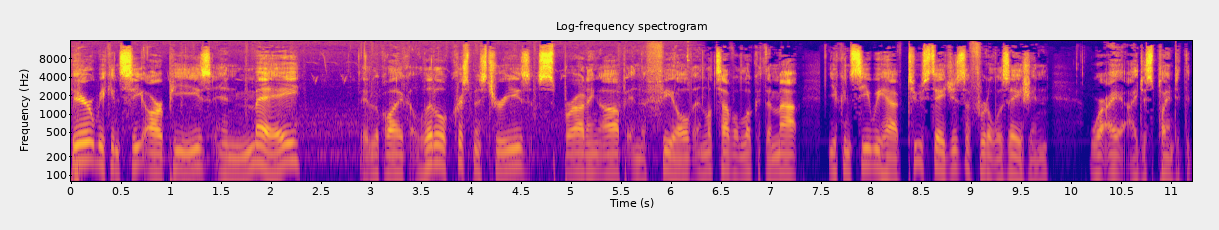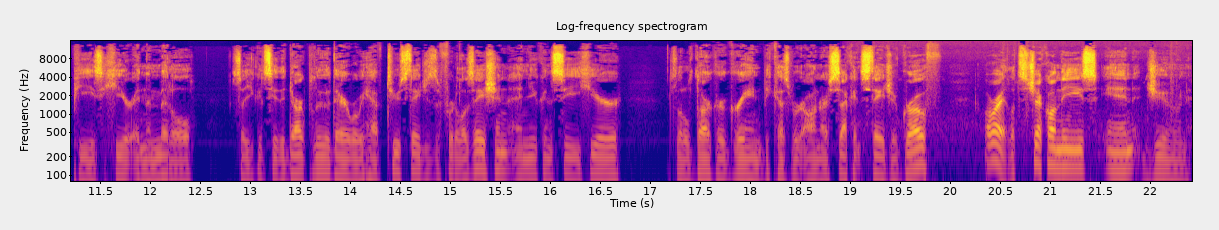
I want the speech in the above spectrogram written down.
Here we can see our peas in May. They look like little Christmas trees sprouting up in the field. And let's have a look at the map. You can see we have two stages of fertilization where I, I just planted the peas here in the middle. So you can see the dark blue there where we have two stages of fertilization. And you can see here it's a little darker green because we're on our second stage of growth. All right, let's check on these in June.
